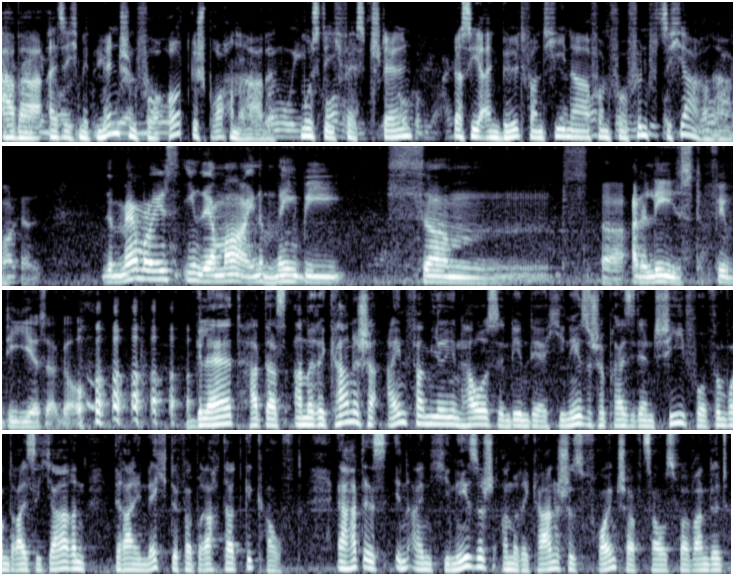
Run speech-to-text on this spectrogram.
Aber als ich mit Menschen vor Ort gesprochen habe, musste ich feststellen, dass sie ein Bild von China von vor 50 Jahren haben. The memories in their mind may be some uh, at least 50 years ago. Glad hat das amerikanische Einfamilienhaus, in dem der chinesische Präsident Xi vor 35 Jahren drei Nächte verbracht hat, gekauft. Er hat es in ein chinesisch-amerikanisches Freundschaftshaus verwandelt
